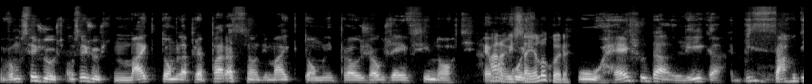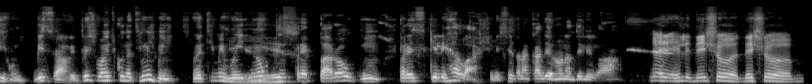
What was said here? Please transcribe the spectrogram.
vamos ser justos, vamos ser justos. Mike Tomlin, a preparação de Mike Tomlin Omni para os jogos da UFC Norte. É ah, não, isso aí é loucura. O resto da liga é bizarro de ruim. Bizarro. E principalmente quando é time ruim. Quando é time ruim, ele não tem preparo algum. Parece que ele relaxa. Ele senta na cadeirona dele lá. Ele deixa, deixa o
